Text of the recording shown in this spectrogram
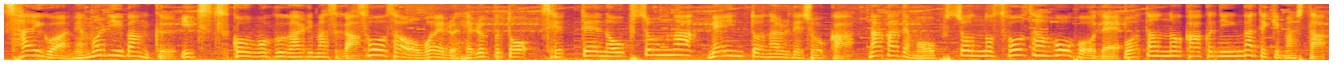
最後はメモリーバンク5つ項目がありますが、操作を覚えるヘルプと設定のオプションがメインとなるでしょうか。中でもオプションの操作方法でボタンの確認ができました。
